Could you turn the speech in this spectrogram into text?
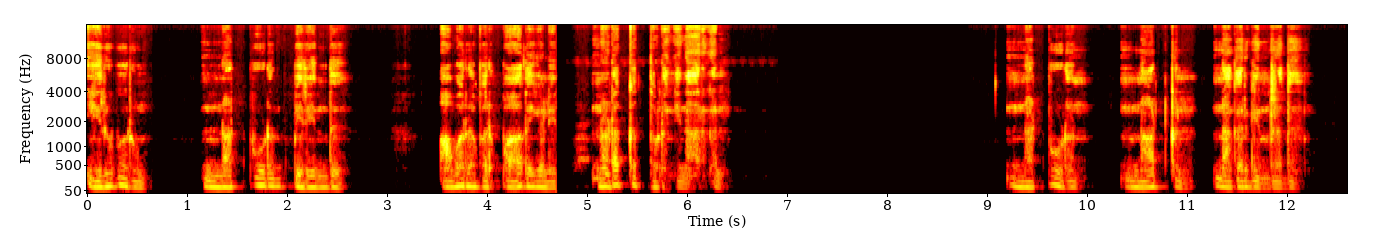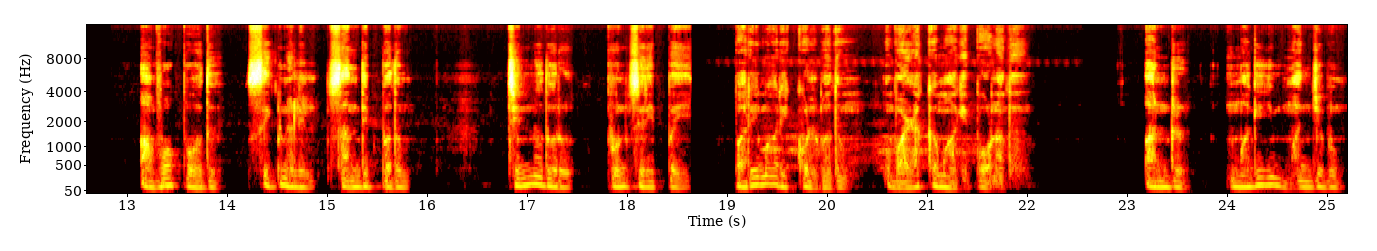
இருவரும் நட்புடன் பிரிந்து அவரவர் பாதைகளில் நடக்கத் தொடங்கினார்கள். நட்புடன் நாட்கள் நகர்கின்றது. அவ்வப்போது சிக்னலில் சந்திப்பதும் சின்னதொரு புன்சிரிப்பை பரிமாறிக்கொள்வதும் வழக்கமாகி போனது. அன்று மகியும் மஞ்சுவும்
